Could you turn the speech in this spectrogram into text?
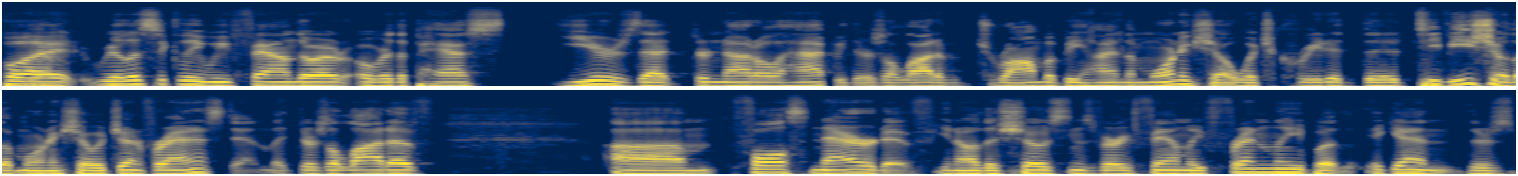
But yeah. realistically, we found out over the past years that they're not all happy. There's a lot of drama behind the morning show, which created the TV show, The Morning Show with Jennifer Aniston. Like there's a lot of um, false narrative. You know, the show seems very family friendly, but again, there's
